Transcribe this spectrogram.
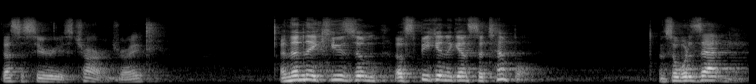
That's a serious charge, right? And then they accused him of speaking against the temple. And so, what does that mean?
